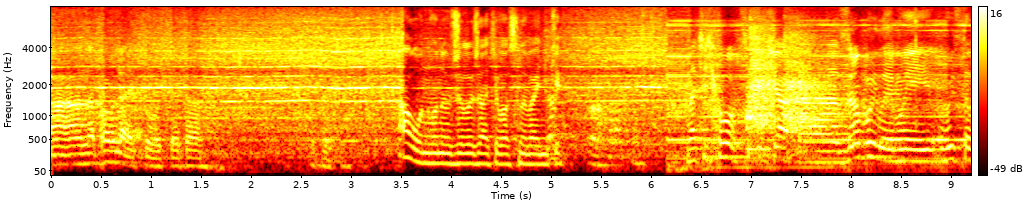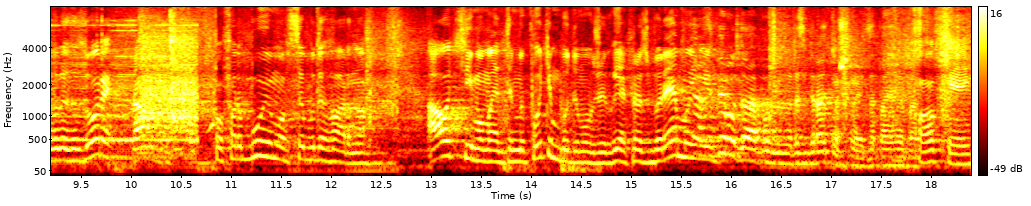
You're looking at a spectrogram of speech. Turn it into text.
А, направляйте вот это. А вон вони вже лежать у вас новенькі. Значить, хлопці, дівчата, зробили ми, виставили зазори. Пофарбуємо, все буде гарно. А оці моменти ми потім будемо вже як розберемо Я їх. разберу, да, буду разбирать машину и запаять. Окей.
